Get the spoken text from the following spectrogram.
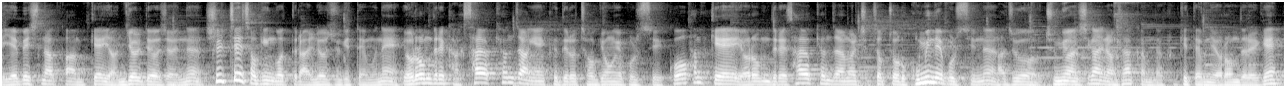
예배 신학과 함께 연결되어져 있는 실제적인 것들을 알려주기 때문에 여러분들의 각 사역 현장에 그대로 적용해 볼 수 있고 함께 여러분들의 사역 현장을 직접적으로 고민해 볼 수 있는 아주 중요한 시간이라고 생각합니다. 그렇기 때문에 여러분들에게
